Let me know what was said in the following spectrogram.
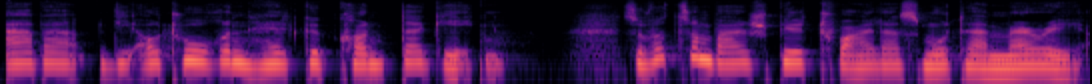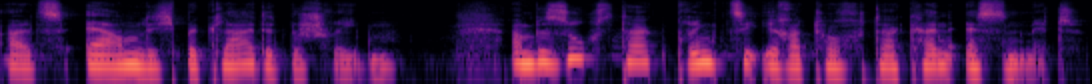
Aber die Autorin hält gekonnt dagegen. So wird zum Beispiel Twilers Mutter Mary als ärmlich bekleidet beschrieben. Am Besuchstag bringt sie ihrer Tochter kein Essen mit.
